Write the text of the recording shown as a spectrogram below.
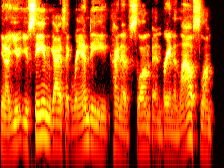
You know, you you've seen guys like Randy kind of slump and Brandon Lowe slump.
